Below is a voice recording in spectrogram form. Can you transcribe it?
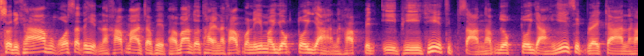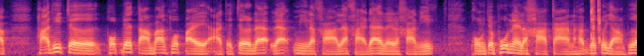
สวัสดีครับ ผมโอ๊ตสัตหิบนะครับ มาจากเพจพาบ้านตัวไทยนะครับ วันนี้มายกตัวอย่างนะครับ เป็น EP ที่ 13ครับ ยกตัวอย่าง 20 รายการนะครับพระที่เจอพบได้ตามบ้านทั่วไป อาจจะเจอและและมีราคาและขายได้ในราคานี้ ผมจะพูดในราคากลางนะครับ ยกตัวอย่างเพื่อ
